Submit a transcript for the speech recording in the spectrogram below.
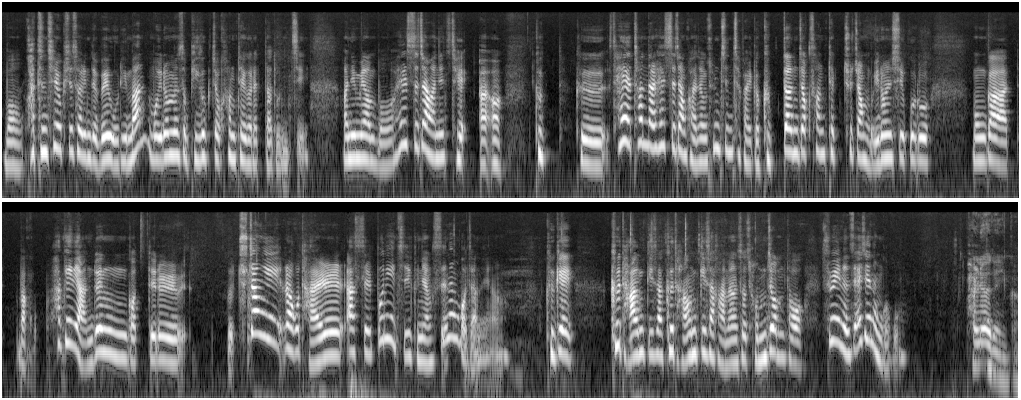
뭐 같은 체육 시설인데 왜 우리만 뭐 이러면서 비극적 선택을 했다든지 아니면 뭐 헬스장 아닌 제, 아, 어, 극 그 새해 첫날 헬스장 과정 숨진 채 발견 극단적 선택 추정 뭐 이런 식으로 뭔가 막 확인이 안 된 것들을 그 추정이라고 달았을 뿐이지 그냥 쓰는 거잖아요. 그게 그 다음 기사 그 다음 기사 가면서 점점 더 수위는 세지는 거고. 팔려야 되니까.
